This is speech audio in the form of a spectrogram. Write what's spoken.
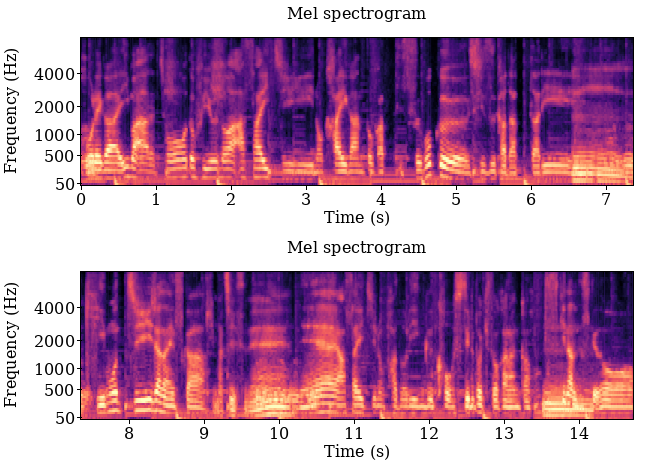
これが今ちょうど冬の朝市の海岸とかってすごく静かだったり、うん。気持ちいいじゃないですか。気持ちいいですね。うん。ねえ朝市のパドリングこうしてる時とかなんか本当好きなんですけど、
